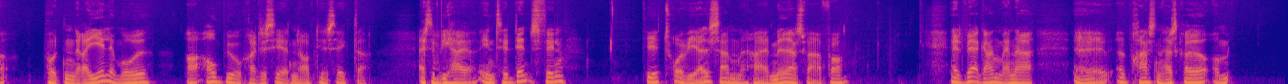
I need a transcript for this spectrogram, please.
at, på den reelle måde at afbyråkratisere den offentlige sektor. Altså, vi har en tendens til, det tror jeg, vi alle sammen har et medansvar for, at hver gang man har, øh, pressen har skrevet om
